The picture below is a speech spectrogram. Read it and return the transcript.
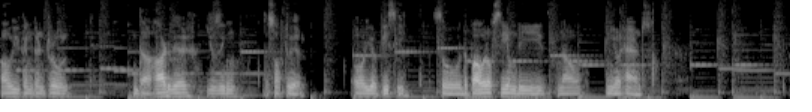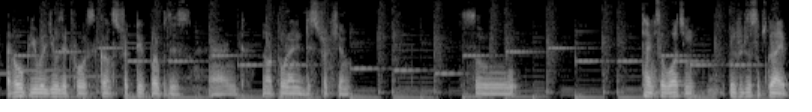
how you can control the hardware using the software or your PC so the power of CMD is now in your hands hope you will use it for constructive purposes and not for any destruction. So thanks for watching. Feel free to subscribe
